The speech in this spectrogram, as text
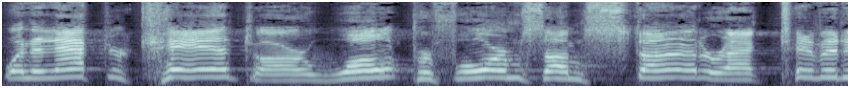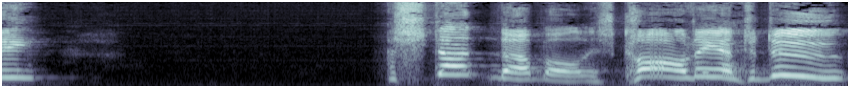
when an actor can't or won't perform some stunt or activity, a stunt double is called in to do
